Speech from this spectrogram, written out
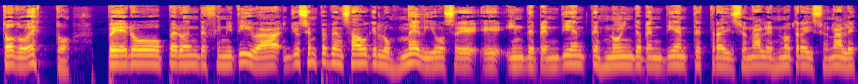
todo esto pero, pero en definitiva, yo siempre he pensado que los medios eh, eh, independientes, no independientes, tradicionales, no tradicionales,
